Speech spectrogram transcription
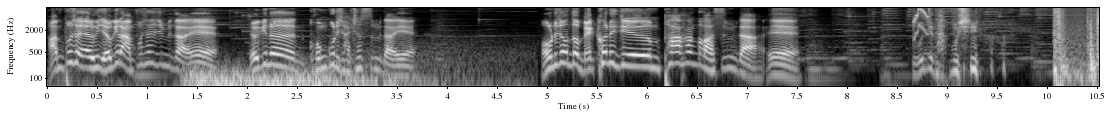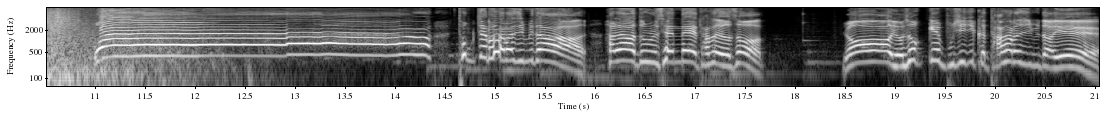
안 부셔 여기 여기는 안 부셔집니다 예. 여기는 공구리 잘 쳤습니다 예. 어느 정도 메커니즘 파악한 것 같습니다 예. 우지 다 부시냐? 와 통째로 사라집니다. 하나 둘 셋 넷 다섯 여섯. 야 여섯 개 부시니까 다 사라집니다. 예.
